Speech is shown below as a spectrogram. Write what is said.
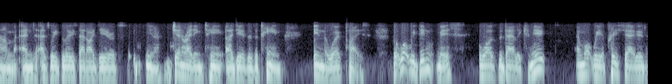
um, and as we lose that idea of you know generating ideas as a team in the workplace. But what we didn't miss was the daily commute, and what we appreciated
